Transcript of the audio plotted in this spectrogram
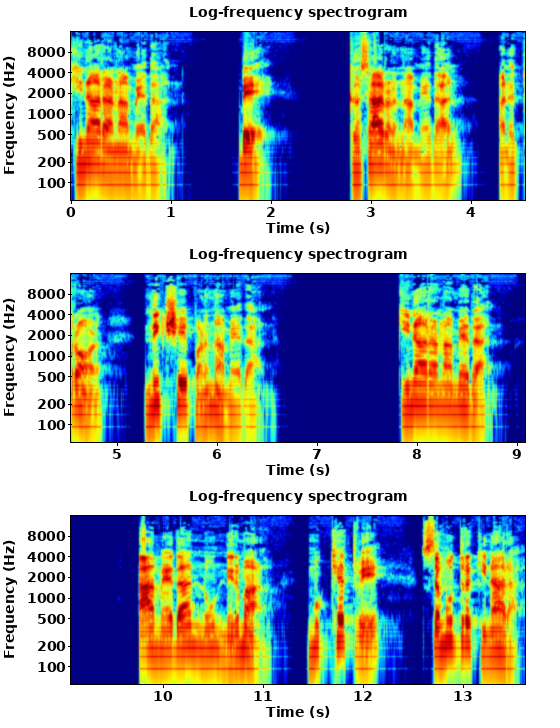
કિનારાના મેદાન. બે, ઘસારણના મેદાન અને ત્રણ, નિક્ષેપણના મેદાન. કિનારાના મેદાન. આ મેદાનનું નિર્માણ મુખ્યત્વે સમુદ્ર કિનારા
